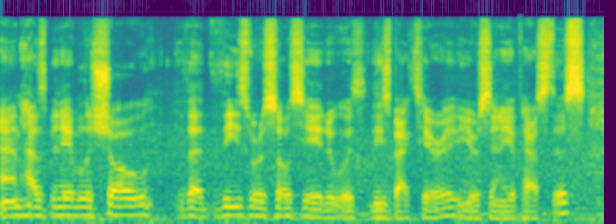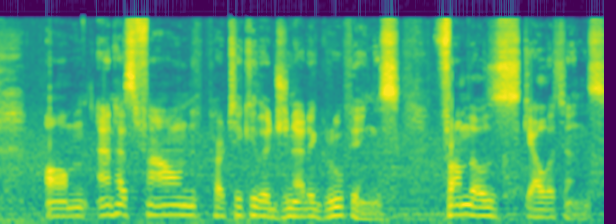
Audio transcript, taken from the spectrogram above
and has been able to show that these were associated with these bacteria, Yersinia pestis, um, and has found particular genetic groupings from those skeletons,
